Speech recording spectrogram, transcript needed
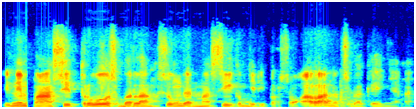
ini masih terus berlangsung dan masih menjadi persoalan dan sebagainya. Nah,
